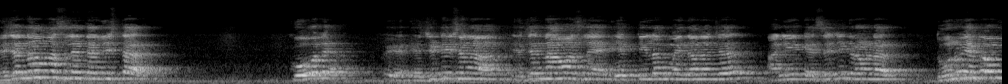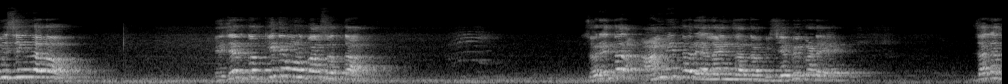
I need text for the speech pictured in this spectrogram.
हेजें नांव आसलें त्या लिस्टार. कोल एज्युटेशनाक हेजें नांव आसलें एक टिलक मैदानाचेर आनी एक एस एजी ग्राउंडार. दोनूय एका मिसींग जालो. हेजेर तो कितें म्हणपाक सोदता? जरी तर आमी तर एलायन जाता बीजेपी कडेन जाल्यार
